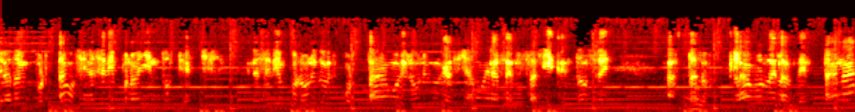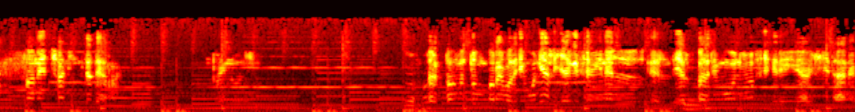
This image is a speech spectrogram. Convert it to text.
era todo importado, si en ese tiempo no había industria en Chile. En ese tiempo lo único que exportábamos y lo único que hacíamos era hacer salitre, entonces hasta los clavos de las ventanas son hechos en Inglaterra, Reino Unido. Actualmente es un barrio patrimonial y ya que se viene el, el Día del Patrimonio, si queréis ir a visitar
